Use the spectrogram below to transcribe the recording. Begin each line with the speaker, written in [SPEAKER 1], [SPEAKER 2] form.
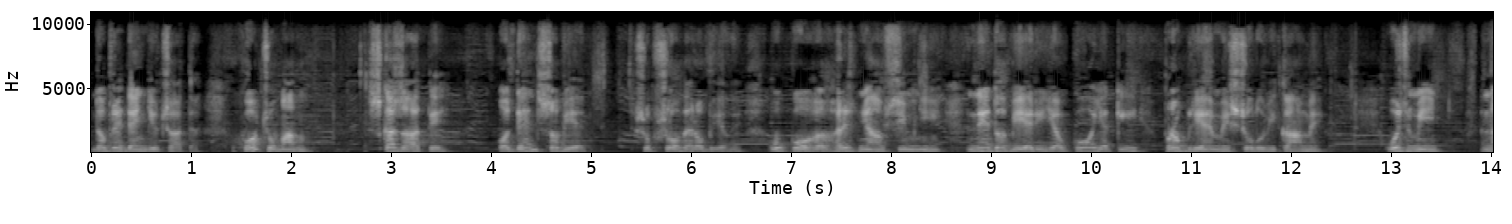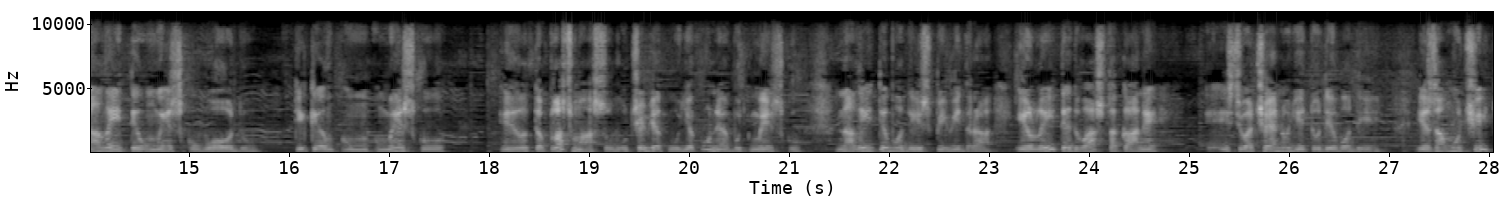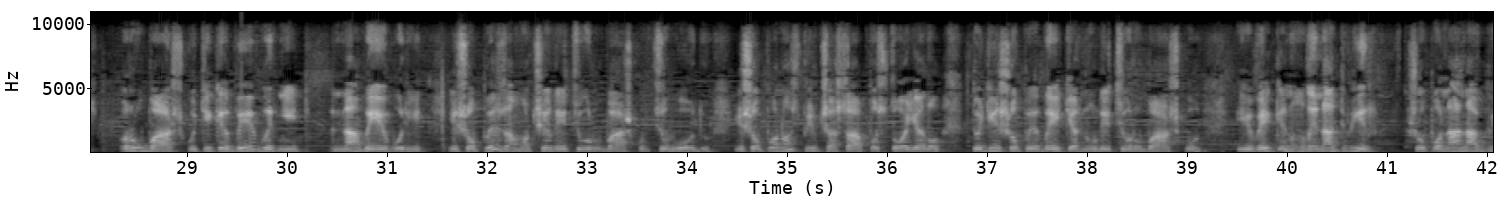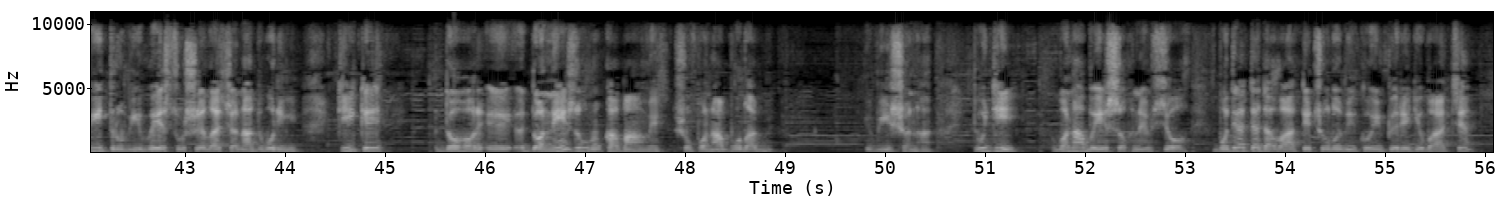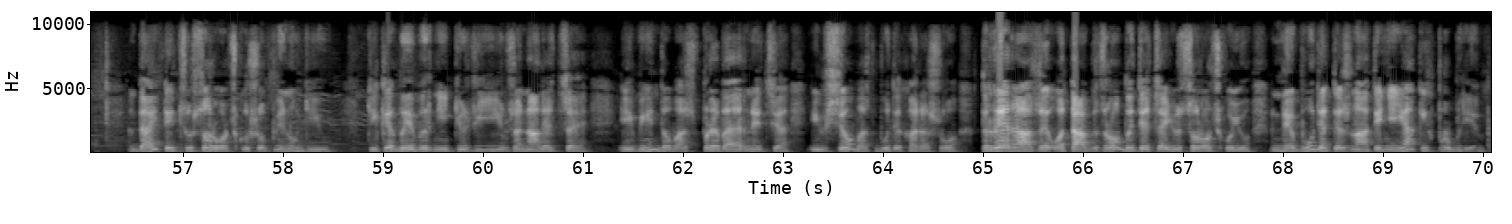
[SPEAKER 1] Добрий день, дівчата. Хочу вам сказати один совет, щоб що ви робили. У кого гризня в сім'ї, недовір'я, в кого які проблеми з чоловіками. Узьміть, налийте в миску воду, тільки в миску е, от, пластмасову чи в яку, яку-небудь миску, налийте води з піввідра і влийте два стакани е, свяченої туди води. І замочіть рубашку, тільки виверніть на виворіт, і щоб ви замочили цю рубашку в цю воду. І щоб воно з півчаса постояло, тоді, щоб ви витягнули цю рубашку і викинули на двір, щоб вона на вітрові висушилася на дворі. Тільки до, гор- е, донизу рукавами, щоб вона була вішана. Тоді вона висохне все, будете давати чоловікові передіватися, дайте цю сорочку, щоб він удів. Тільки виверніть її вже на лице, і він до вас привернеться, і все у вас буде хорошо. Три рази отак зробите цією сорочкою, не будете знати ніяких проблем.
